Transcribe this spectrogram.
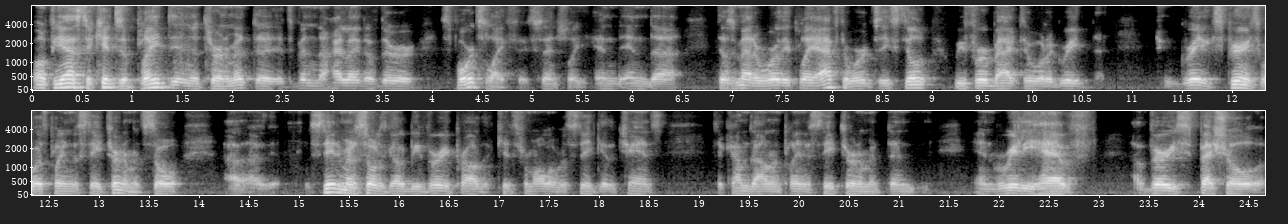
Well, if you ask the kids that played in the tournament, uh, it's been the highlight of their sports life essentially, and and uh, doesn't matter where they play afterwards, they still refer back to what a great great experience was playing the state tournament. So, uh, the state of Minnesota's got to be very proud that kids from all over the state get a chance to come down and play in a state tournament and and really have a very special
